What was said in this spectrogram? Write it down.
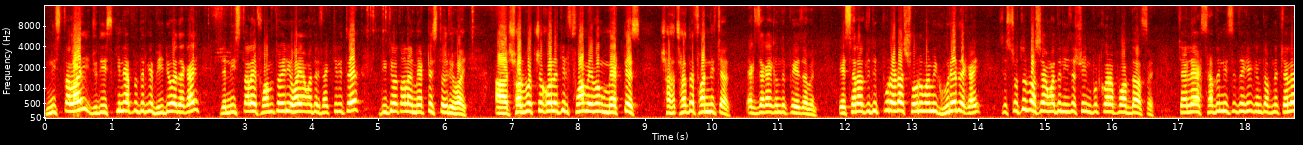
নিচতলায় যদি স্ক্রিনে আপনাদেরকে ভিডিও দেখায় যে নিচতলায় ফর্ম তৈরি হয় আমাদের ফ্যাক্টরিতে দ্বিতীয় তলায় ম্যাট্রেস তৈরি হয়। আর সর্বোচ্চ কোয়ালিটির ফর্ম এবং ম্যাট্রেস সাথে ফার্নিচার এক জায়গায় কিন্তু পেয়ে যাবেন। এছাড়াও যদি পুরোটা শোরুম আমি ঘুরে দেখাই, যে চতুর্পাশে আমাদের নিজস্ব ইনপুট করা পর্দা আছে, চাইলে এক ছাদের নিচে থেকে কিন্তু আপনি চাইলে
